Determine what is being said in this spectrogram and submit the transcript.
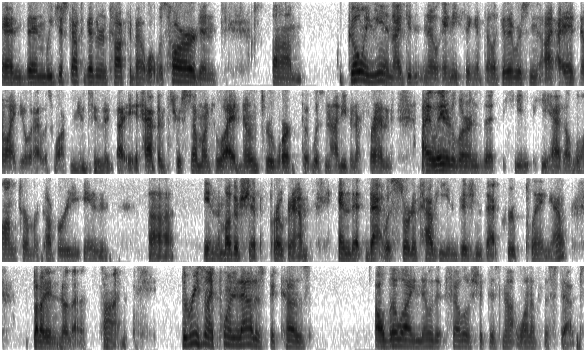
And then we just got together and talked about what was hard. And um, going in, I didn't know anything about, like, there was, I, I had no idea what I was walking into. It, it, happened through someone who I had known through work, but was not even a friend. I later learned that he, he had a long term recovery in uh, in the mothership program, and that that was sort of how he envisioned that group playing out. but I didn't know that at the time. The reason I pointed out is because although I know that fellowship is not one of the steps,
